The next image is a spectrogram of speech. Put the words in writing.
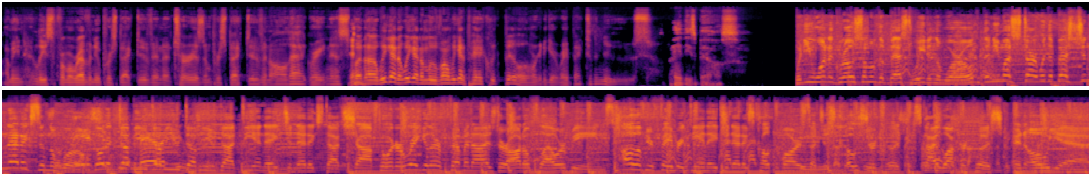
I mean, at least from a revenue perspective and a tourism perspective and all that greatness. Yeah. But uh, we got to we got to move on. We got to pay a quick bill, and we're gonna get right back to the news. Pay these bills. When you want to grow some of the best weed in the world, then you must start with the best genetics in the world. Go to www.dnagenetics.shop to order regular, feminized, or autoflower beans. All of your favorite DNA genetics cultivars such as Kosher Kush, Skywalker Kush, and oh yeah,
